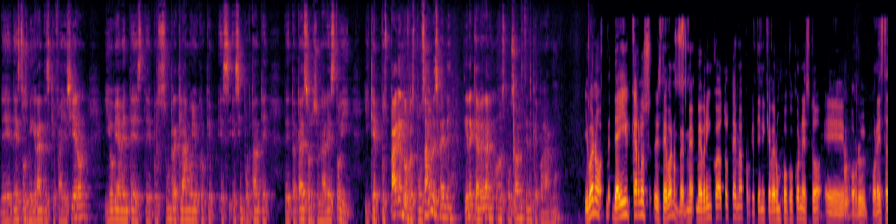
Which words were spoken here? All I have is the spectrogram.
de, estos migrantes que fallecieron. Y obviamente este pues un reclamo yo creo que es, es importante de tratar de solucionar esto y, y, que pues paguen los responsables Jaime. Tiene que haber algunos responsables tienen que pagar no y bueno de ahí Carlos este bueno me, brinco a otro tema porque tiene que ver un poco con esto eh, por, por esta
